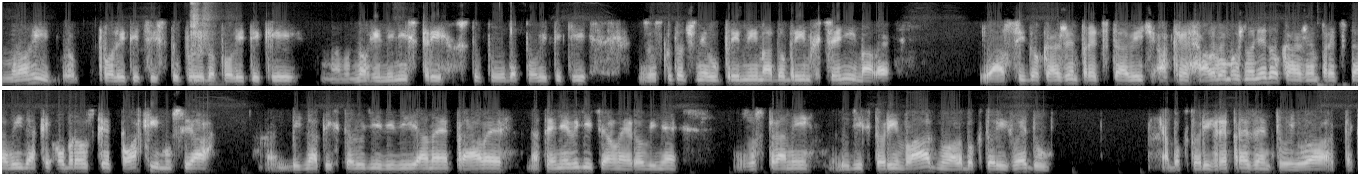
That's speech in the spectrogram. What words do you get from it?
mnohí politici vstupujú do politiky, mnohí ministri vstupujú do politiky so skutočne úprimným a dobrým chcením, ale ja si dokážem predstaviť, aké, alebo možno nedokážem predstaviť, aké obrovské tlaky musia byť na týchto ľudí vyvíjané práve na tej neviditeľnej rovine zo strany ľudí, ktorým vládnu alebo ktorých vedú alebo ktorých reprezentujú. A tak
